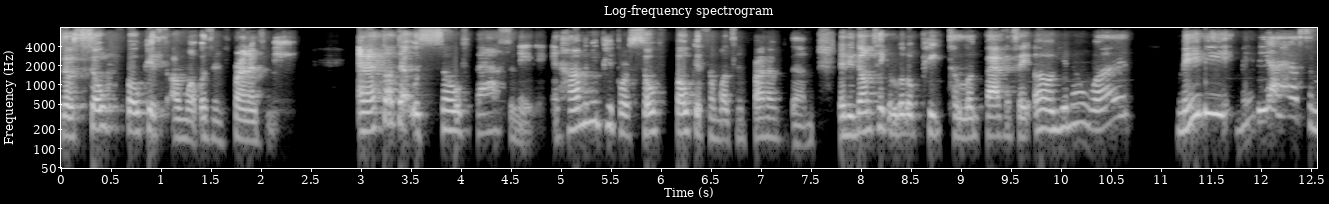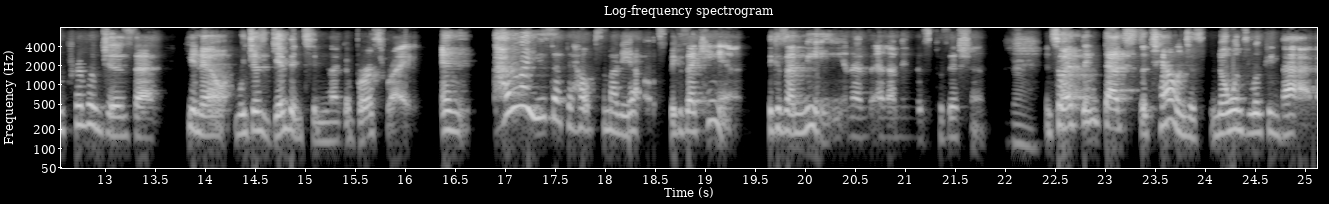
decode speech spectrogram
So I was so focused on what was in front of me. And I thought that was so fascinating. And how many people are so focused on what's in front of them that they don't take a little peek to look back and say, oh, you know what? Maybe, maybe I have some privileges that, you know, were just given to me like a birthright. And how do I use that to help somebody else? Because I can, because I'm me and I'm, and I'm in this position. Yeah. And so I think that's the challenge is no one's looking back.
